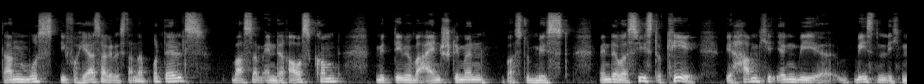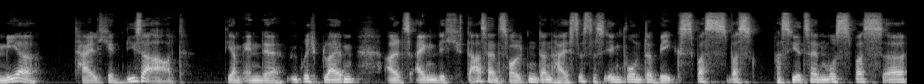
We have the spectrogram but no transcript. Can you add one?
dann muss die Vorhersage des Standardmodells was am Ende rauskommt, mit dem übereinstimmen, was du misst. Wenn du aber siehst, okay, wir haben hier irgendwie äh, wesentlich mehr Teilchen dieser Art, die am Ende übrig bleiben, als eigentlich da sein sollten, dann heißt es, dass irgendwo unterwegs was, was passiert sein muss, was, äh,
